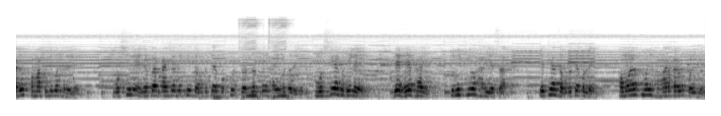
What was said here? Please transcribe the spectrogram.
আৰু ক্ষমা খুজিব ধৰিলে। মুচিৰ এনেকুৱা কাৰ্য দেখি জমদূতে বহুত জোৰ জোৰকৈ হাঁহিব ধৰিলে। মুচিয়ে সুধিলে যে, হে ভাই তুমি কিয় হাঁহি আছা? তেতিয়া জমদূতে ক'লে? সময়ত মই হঁহাৰ কাৰণ কৈ দিম।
